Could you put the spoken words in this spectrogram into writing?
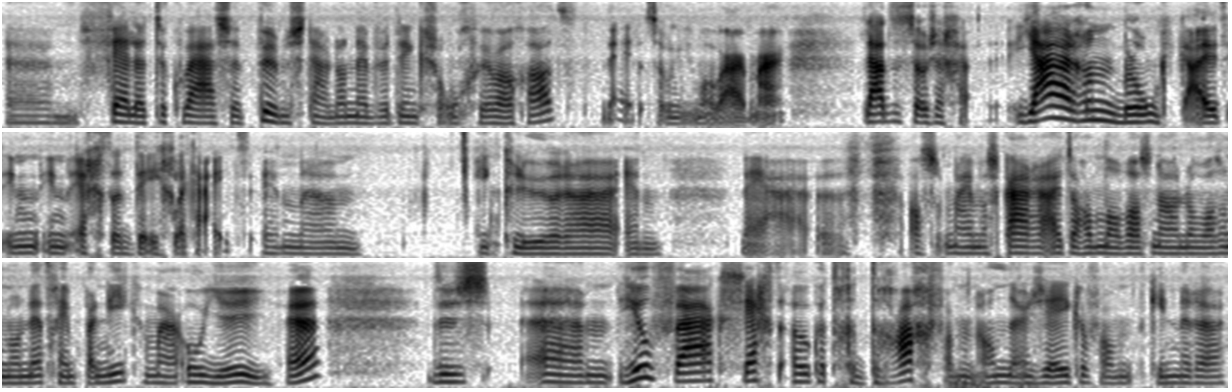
um, felle, turquoise pumps. Nou, dan hebben we denk ik zo ongeveer wel gehad. Nee, dat is ook niet helemaal waar. Maar laat het zo zeggen. Jaren blonk ik uit in, in echte degelijkheid. En um, in kleuren. En nou ja, eh, als mijn mascara uit de handel was, nou, dan was er nog net geen paniek. Maar oh jee, hè. Dus um, heel vaak zegt ook het gedrag van een ander, zeker van kinderen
